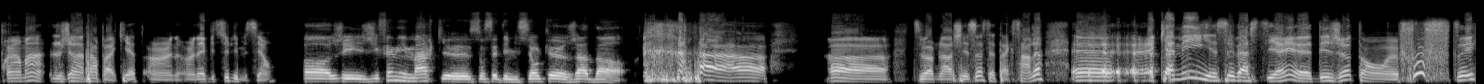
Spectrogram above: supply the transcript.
premièrement, Jonathan Paquette, un, un habitué de l'émission. Oh, j'ai fait mes marques sur cette émission que j'adore. Ah, tu vas me lâcher ça, cet accent-là. Euh, euh, Camille Sébastien, euh, déjà ton fouf, tu sais.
